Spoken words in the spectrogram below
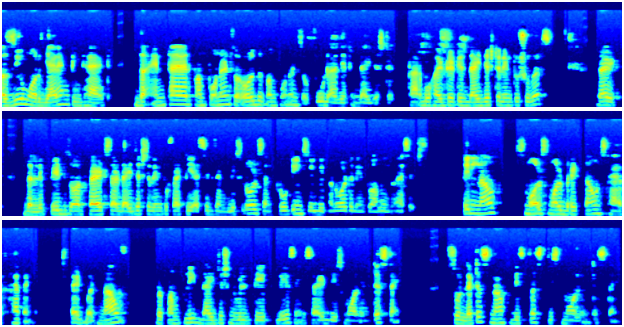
assume or guarantee that the entire components or all the components of food are getting digested. Carbohydrate is digested into sugars, right? The lipids or fats are digested into fatty acids and glycerols and proteins will be converted into amino acids. Till now, small, small breakdowns have happened, right? But now the complete digestion will take place inside the small intestine. So let us now discuss the small intestine.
